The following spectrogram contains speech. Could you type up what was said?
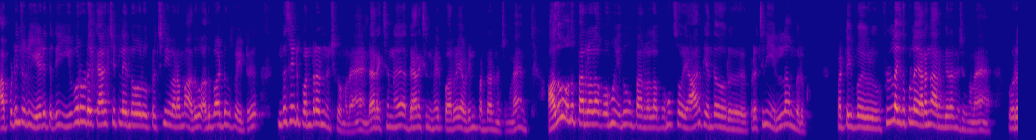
அப்படின்னு சொல்லி எடுத்துட்டு இவருடைய கால்ஷீட்ல எந்த ஒரு பிரச்சனையும் வராமல் அது அது பாட்டுக்கு போயிட்டு இந்த சைடு பண்ணுறான்னு வச்சுக்கோங்களேன். டேரக்ஷனு டேரக்ஷன் மேற்பார்வை அப்படின்னு பண்ணுறான்னு வச்சுக்கோங்களேன். அதுவும் வந்து பேரலாக போகும் இதுவும் பேரலாக போகும். ஸோ யாருக்கு எந்த ஒரு பிரச்சனையும் இல்லாமல் இருக்கும். பட் இப்போ இவர் ஃபுல்லாக இதுக்குள்ளே இறங்க ஆரம்பிக்கிறான்னு வச்சுக்கோங்களேன். ஒரு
